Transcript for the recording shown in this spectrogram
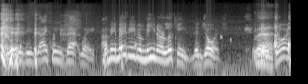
He's he's exactly that way. I mean, maybe even meaner looking than George. Man. George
